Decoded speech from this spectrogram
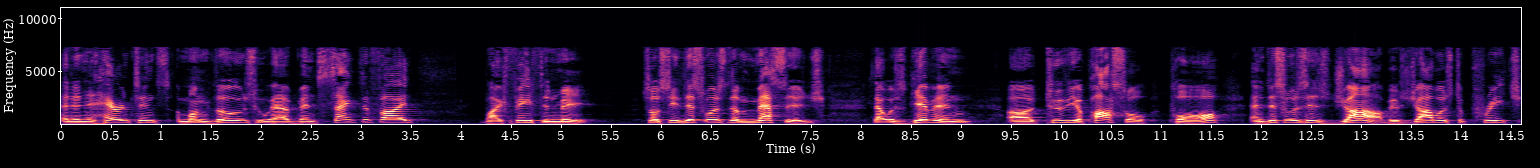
and an inheritance among those who have been sanctified by faith in me. So, see, this was the message that was given uh, to the Apostle Paul And this was his job. His job was to preach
